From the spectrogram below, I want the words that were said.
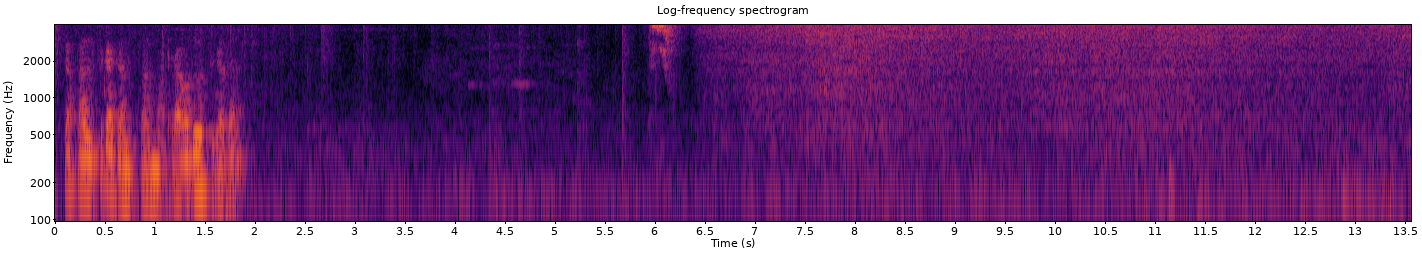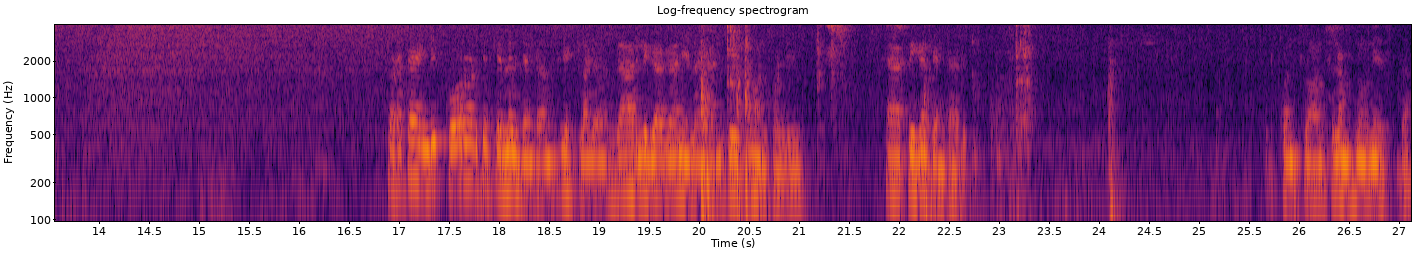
ఇట్లా పలచగా కలుపుకోనమాట. రవ్వ దోశ కదా? సొరకాయ అండి కూర వండితే పిల్లలు తింటారు. అందుకని ఇట్లాగా గార్లీగా కానీ ఇలా కానీ చేసామనుకోండి హ్యాపీగా తింటారు. కొంచెం అంచలం నూనె వేస్తుందా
